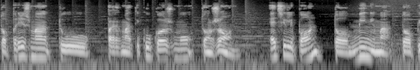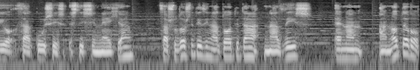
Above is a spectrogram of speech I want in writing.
το πρίσμα του πραγματικού κόσμου των ζώων. Έτσι λοιπόν το μήνυμα το οποίο θα ακούσεις στη συνέχεια θα σου δώσει τη δυνατότητα να δεις έναν ανώτερο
